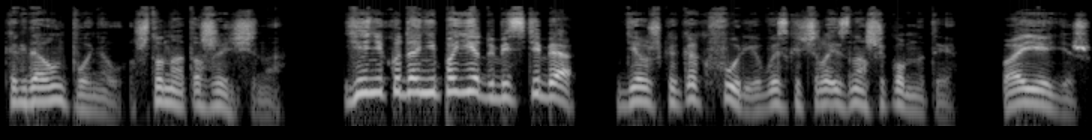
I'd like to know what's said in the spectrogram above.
когда он понял, что Ната женщина. «Я никуда не поеду без тебя!» Девушка как фурия выскочила из нашей комнаты. «Поедешь».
